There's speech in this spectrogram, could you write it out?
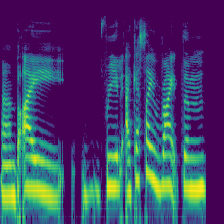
Um, but I really, I guess I write them.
